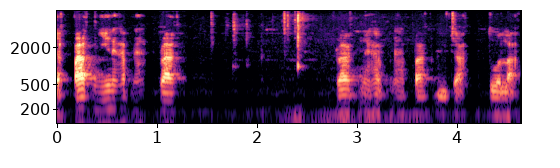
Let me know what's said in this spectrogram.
จากปลั๊กนี้นะครับนะปลั๊กปลั๊กนะครับนะปลั๊กดูจากตัวหลัก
